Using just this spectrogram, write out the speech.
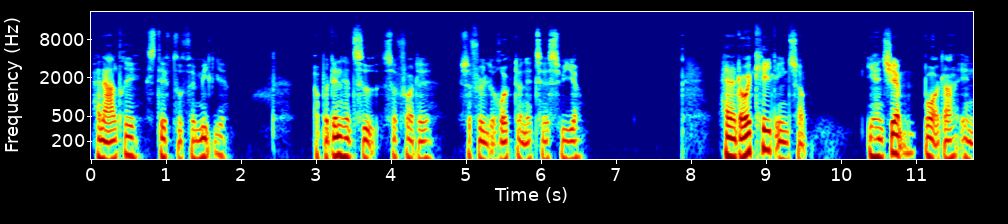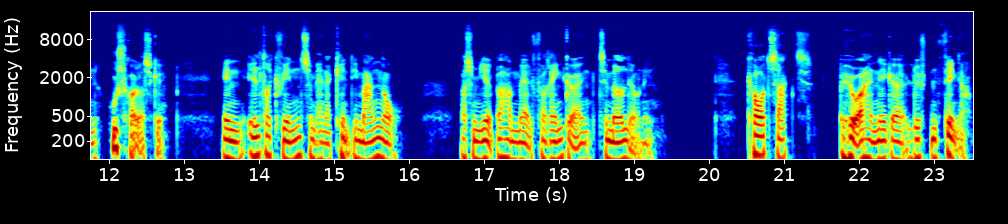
Han har aldrig stiftet familie, og på den her tid så får det selvfølgelig rygterne til at svire. Han er dog ikke helt ensom. I hans hjem bor der en husholderske, en ældre kvinde, som han har kendt i mange år, og som hjælper ham med alt fra rengøring til madlavning. Kort sagt, behøver han ikke at løfte en finger,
